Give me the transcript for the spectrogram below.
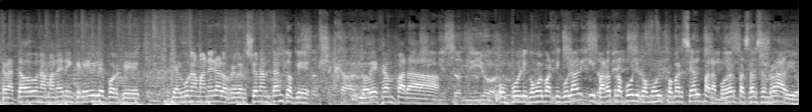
tratado de una manera increíble porque de alguna manera lo reversionan tanto que lo dejan para un público muy particular y para otro público muy comercial para poder pasarse en radio.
